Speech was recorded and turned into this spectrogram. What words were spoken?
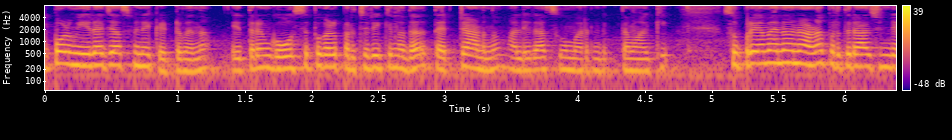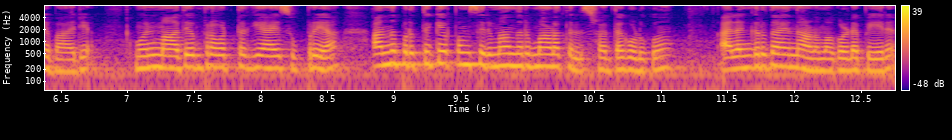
ഇപ്പോൾ മീര ജാസ്മിനെ കെട്ടുമെന്ന്. ഇത്തരം ഗോസിപ്പുകൾ പ്രചരിക്കുന്നത് തെറ്റാണെന്നും മല്ലിക സുകുമാരൻ വ്യക്തമാക്കി. സുപ്രിയ മേനോനാണ് പൃഥ്വിരാജിന്റെ ഭാര്യ. മുൻ മാധ്യമപ്രവർത്തകയായ സുപ്രിയ അന്ന് പൃഥ്വിക്കൊപ്പം സിനിമാ നിർമ്മാണത്തിൽ ശ്രദ്ധ കൊടുക്കുന്നു. അലങ്കൃത എന്നാണ് മകളുടെ പേര്.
